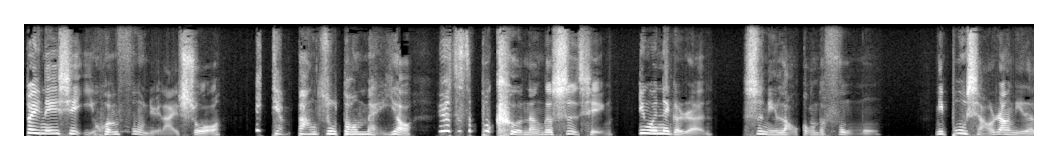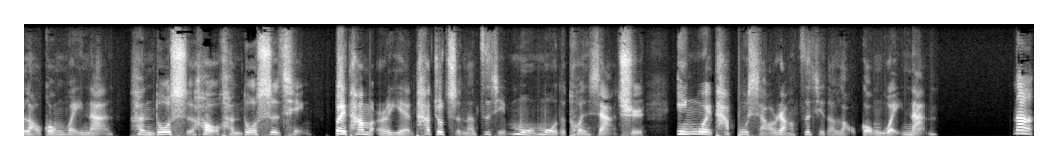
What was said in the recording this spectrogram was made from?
对那些已婚妇女来说一点帮助都没有。因为这是不可能的事情，因为那个人是你老公的父母，你不想要让你的老公为难，很多时候很多事情对他们而言，他就只能自己默默的吞下去，因为他不想要让自己的老公为难。那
